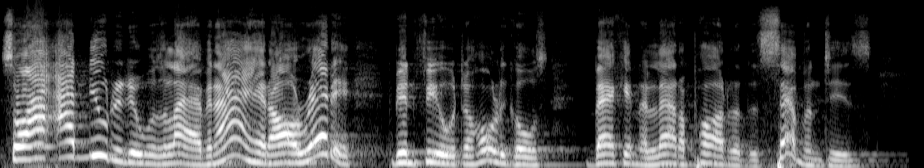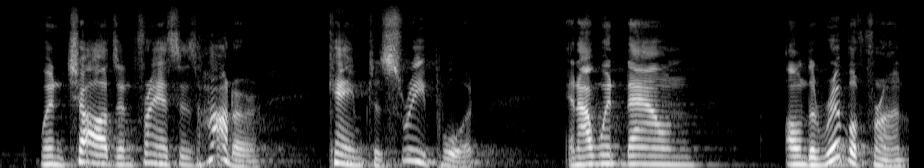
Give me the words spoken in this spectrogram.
So I, I knew that it was alive. And I had already been filled with the Holy Ghost back in the latter part of the 70s when Charles and Frances Hunter came to Shreveport. And I went down on the riverfront,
